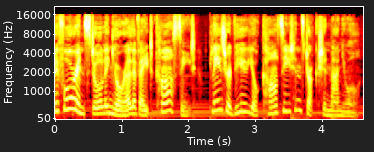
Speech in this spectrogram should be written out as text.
Before installing your Elevate car seat, please review your car seat instruction manual.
